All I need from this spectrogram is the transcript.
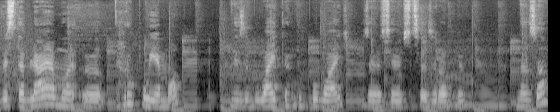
виставляємо, е, групуємо. Не забувайте групувати. Зараз я ось це зроблю назад.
